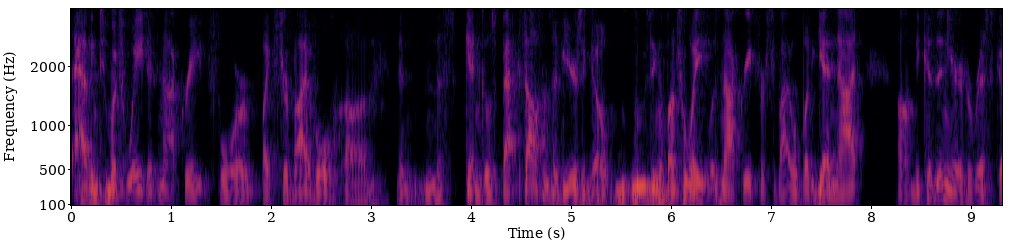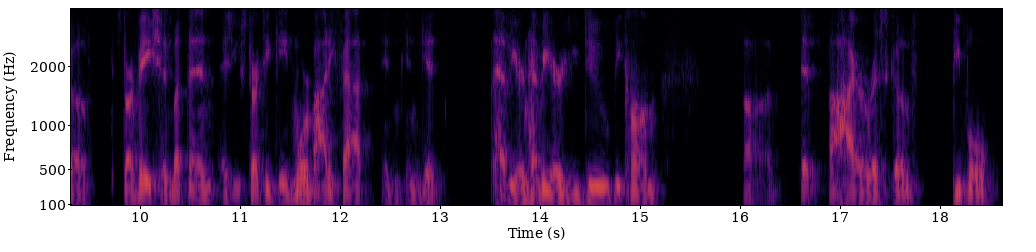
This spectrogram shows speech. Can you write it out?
having too much weight is not great for like survival. Um, and this again goes back thousands of years ago. Losing a bunch of weight was not great for survival, but again, not um, because then you're at a risk of starvation. But then as you start to gain more body fat and, and get heavier and heavier, you do become uh, at a higher risk of people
